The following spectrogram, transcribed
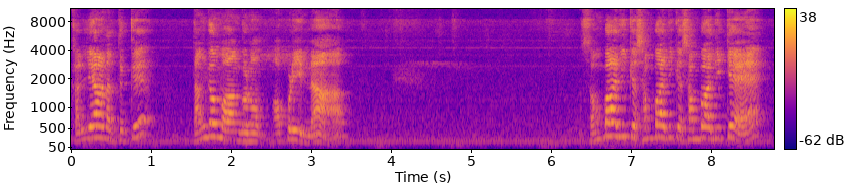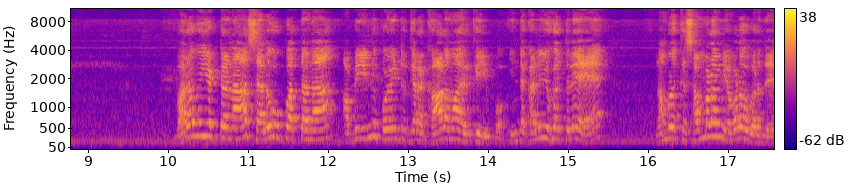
கல்யாணத்துக்கு தங்கம் வாங்கணும் அப்படின்னா சம்பாதிக்க சம்பாதிக்க சம்பாதிக்க வரவு எட்டனா செலவு பத்தனா அப்படின்னு போயிட்டு இருக்கிற காலமாக இருக்கு இப்போ. இந்த கலியுகத்தில் நம்மளுக்கு சம்பளம் எவ்வளோ வருது?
